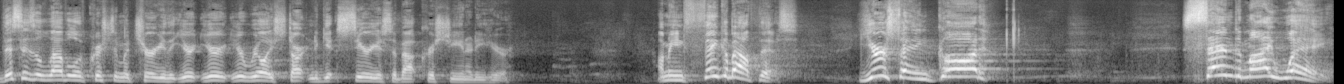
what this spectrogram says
This is a level of Christian maturity that you're, you're, you're really starting to get serious about Christianity here. I mean, think about this. You're saying, God, send my way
